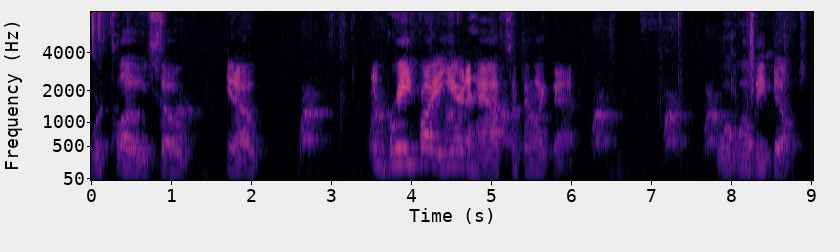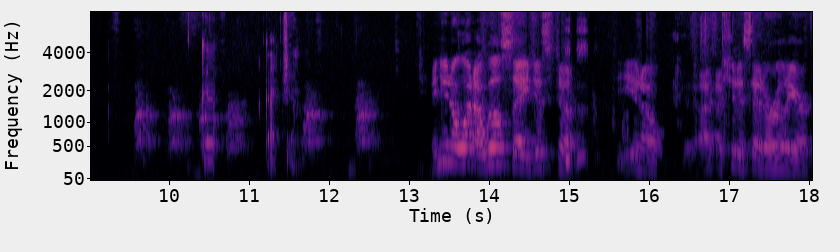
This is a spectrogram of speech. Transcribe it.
we're closed, so you know, in brief, probably a year and a half, something like that, will will be built. Gotcha. And you know what? I will say, just uh, you know, I, I should have said earlier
